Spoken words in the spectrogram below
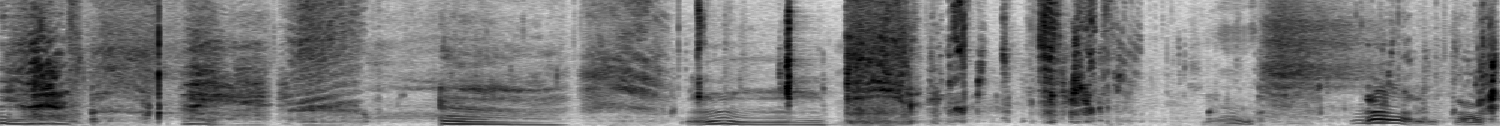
yes. Holy fuck.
